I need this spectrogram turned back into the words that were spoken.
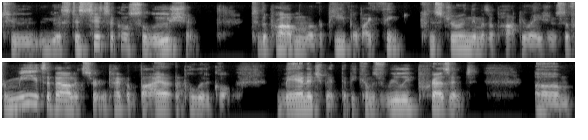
to a statistical solution to the problem of the people by think construing them as a population so for me it's about a certain type of biopolitical management that becomes really present um,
